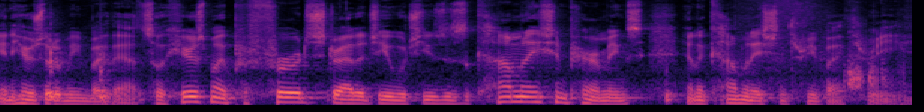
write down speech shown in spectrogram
And here's what I mean by that. So here's my preferred strategy, which uses a combination pyraminx and a combination 3x3.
